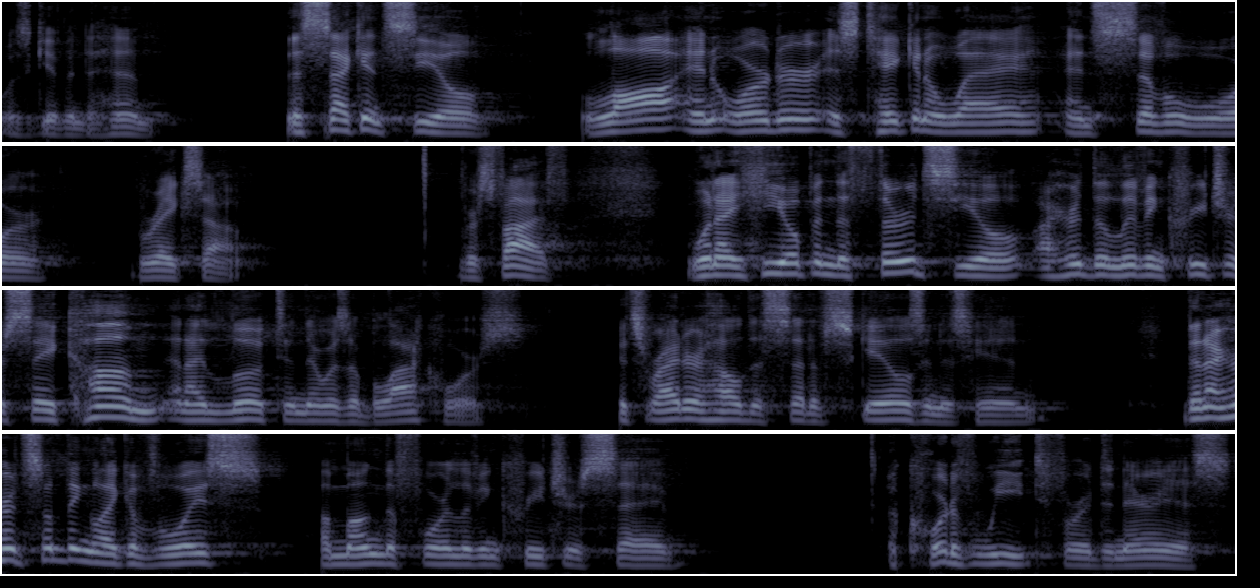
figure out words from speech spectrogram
was given to him. The second seal Law and order is taken away, and civil war breaks out. Verse 5 When I, he opened the third seal, I heard the living creature say, Come, and I looked, and there was a black horse. Its rider held a set of scales in his hand. Then I heard something like a voice among the four living creatures say, A quart of wheat for a denarius,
